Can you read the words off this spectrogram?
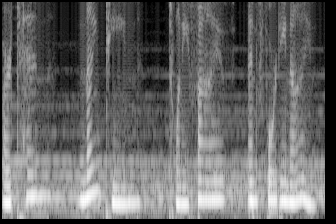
are 10, 19, 25, and 49.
